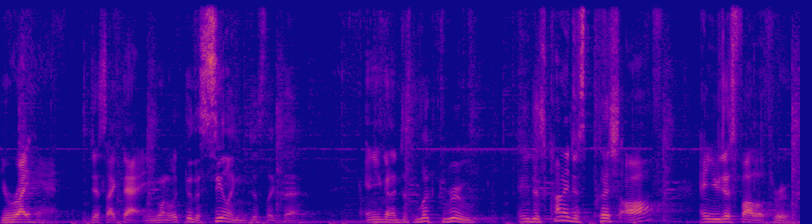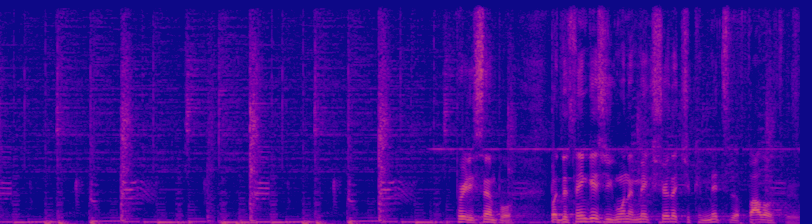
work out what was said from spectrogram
your right hand just like that. And you wanna look through the ceiling just like that. And you're gonna just look through and you just kinda just push off and you just follow through. Pretty simple. But the thing is you wanna make sure that you commit to the follow through.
